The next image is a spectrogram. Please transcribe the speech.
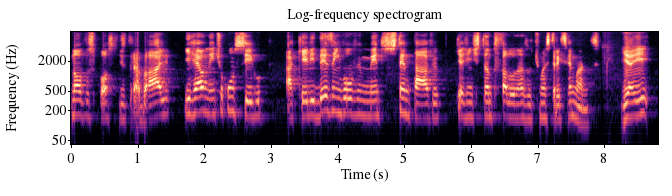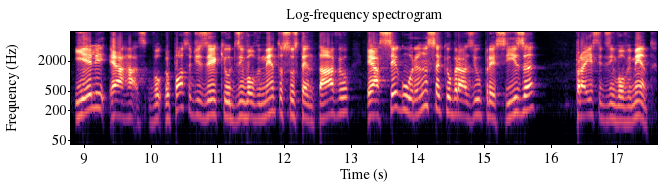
novos postos de trabalho e realmente eu consigo aquele desenvolvimento sustentável que a gente tanto falou nas últimas três semanas. E aí, e ele é a eu posso dizer que o desenvolvimento sustentável é a segurança que o Brasil precisa para esse desenvolvimento?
